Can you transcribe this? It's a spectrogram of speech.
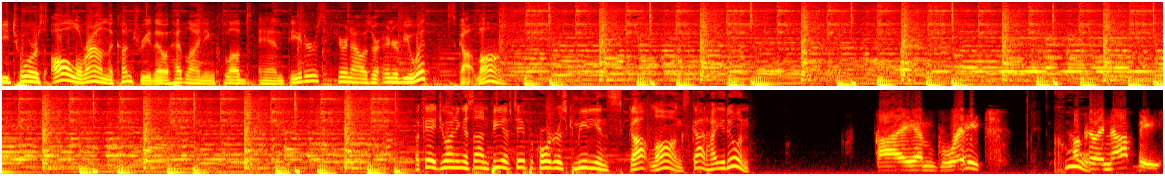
He tours all around the country, though, headlining clubs and theaters. Here now is our interview with Scott Long. Okay, joining us on PF Tape Recorder is comedian Scott Long. Scott, how you doing? I am great. Cool. How could I not be?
